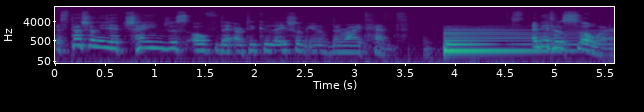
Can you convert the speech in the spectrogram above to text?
especially the changes of the articulation of the right hand. A little slower.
